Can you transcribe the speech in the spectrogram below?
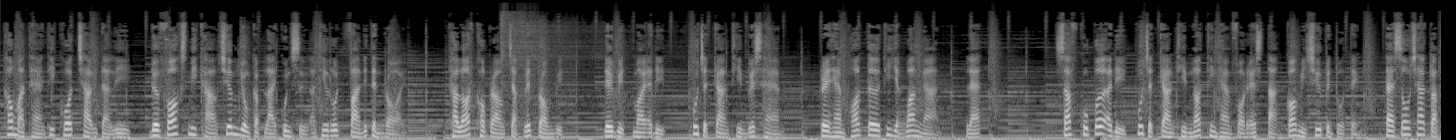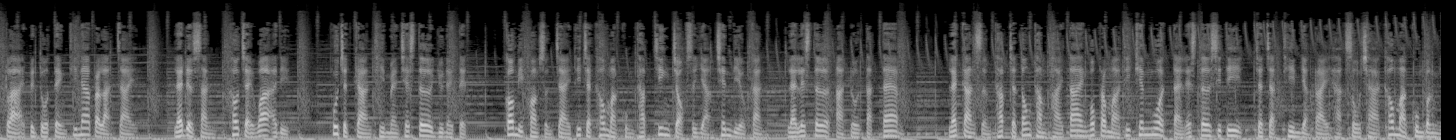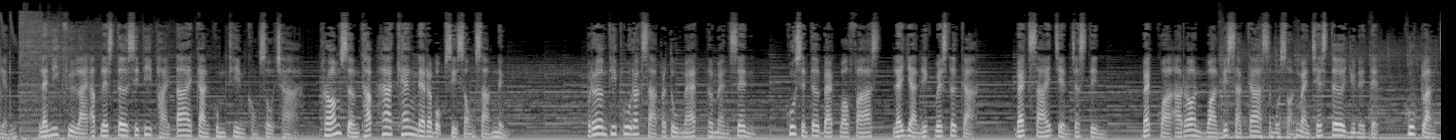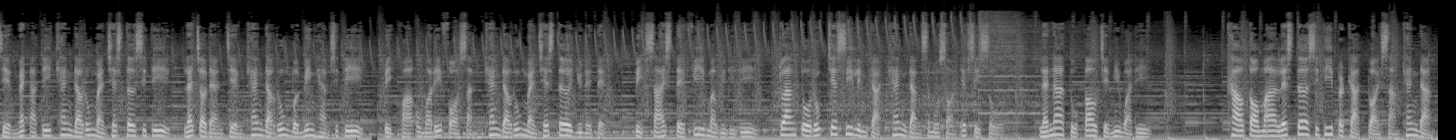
เข้ามาแทนที่โค้ชชาวอิตาลี เดอะฟ็อกซ์มีข่าวเชื่อมโยงกับหลายกุนซืออาทิรุธฟานิเตนรอย คาร์ลอสคอร์บราจากเวสต์บรอมวิดเดวิดมอยอดีต ผู้จัดการทีมเวสต์แฮม เกรแฮมพอตเตอร์ที่ยังว่างงาน และซัฟคูเปอร์อดีตผู้จัดการทีมนอตติงแฮมฟอเรสต์ต่างก็มีชื่อเป็นตัวเต็ง แต่โซชากลับกลายเป็นตัวเต็งที่น่าประหลาดใจ และเดอะซันเข้าใจว่าอดีต ผู้จัดการทีมแมนเชสเตอร์ยูไนเต็ดก็มีความสนใจที่จะเข้ามาคุมทัพจิ้งจอกสยามเช่นเดียวกัน และเลสเตอร์อาจโดนตัดแต้ม และการเสริมทัพจะต้องทำภายใต้งบประมาณที่เข้มงวดแต่เลสเตอร์ซิตี้จะจัดทีมอย่างไรหากโซชาเข้ามาคุมบังเหยียนและนี่คือไลน์อัพเลสเตอร์ซิตี้ภายใต้การคุมทีมของโซชา พร้อมเสริมทัพ 5 แข้งในระบบ 4-2-3-1 เริ่มที่ผู้รักษาประตูแมตต์เออร์แมนเซนผู้เซนเตอร์แบ็กวอลฟาสและยานิกเวสเตอร์การ์ดแบ็กซ้ายเจมส์จัสติน แบ็กขวาอารอนวานวิสาก้าสโมสรแมนเชสเตอร์ยูไนเต็ดคู่กลางเจมส์แม็กอาร์ตี้แข้งดาวรุ่งแมนเชสเตอร์ซิตี้และจอแดนเจมส์แข้งดาวรุ่งเบอร์มิงแฮมซิตี้ปีกขวาโอมารีฟอร์สันแข้งดาวรุ่งแมนเชสเตอร์ยูไนเต็ดปีกซ้ายสเตฟี่มาวิดีดี กลางตัวรุกเจสซี่ลินการ์ดแข้งดังสโมสรเอฟซีโซและหน้าตัวเป้าเจมี่วาร์ดีข่าวต่อมาเลสเตอร์ซิตี้ประกาศปล่อยสามแข้งดัง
